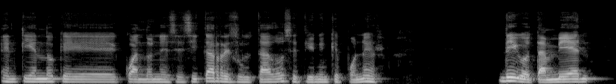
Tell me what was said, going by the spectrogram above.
entiendo que cuando necesitas resultados se tienen que poner. Digo, también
